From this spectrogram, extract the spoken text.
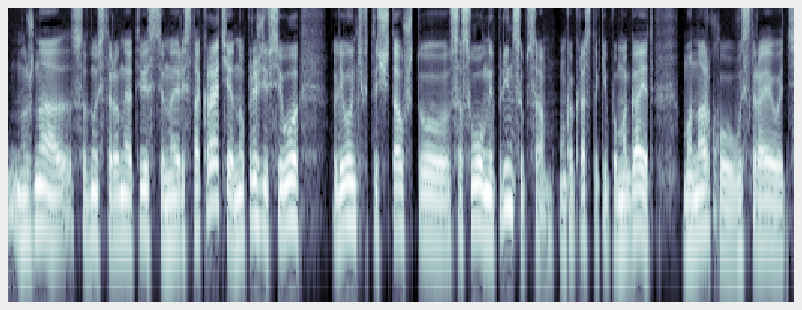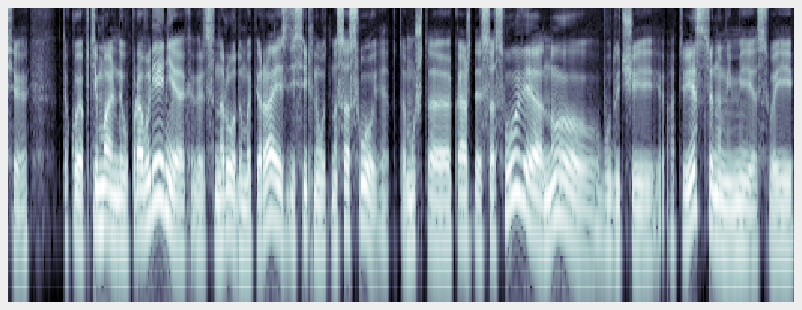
Нужна, с одной стороны, ответственная аристократия, но прежде всего Леонтьев-то считал, что сословный принцип сам, он как раз-таки помогает монарху выстраивать э, такое оптимальное управление, как говорится, народом, опираясь действительно вот на сословие, потому что каждое сословие, оно, будучи ответственным, имея свои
